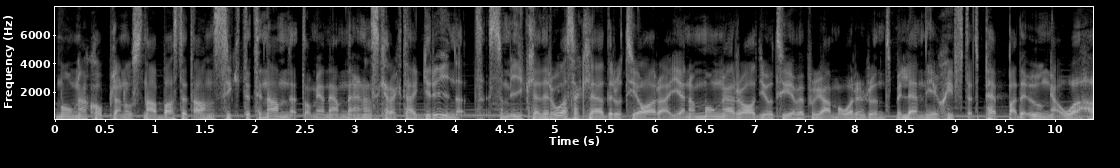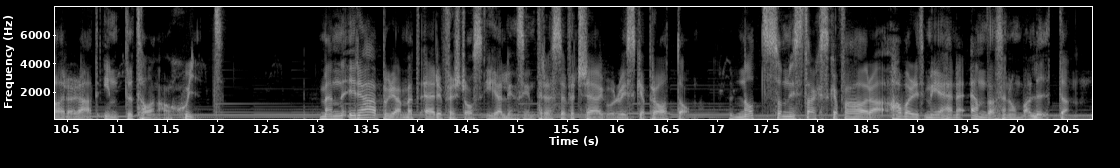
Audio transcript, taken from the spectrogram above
Många kopplar nog snabbast ett ansikte till namnet om jag nämner hennes karaktär Grynet, som iklädde rosa kläder och tiara genom många radio och tv-program åren runt millennieskiftet peppade unga åhörare att inte ta någon skit. Men i det här programmet är det förstås Elins intresse för trädgård vi ska prata om. Något som ni strax ska få höra har varit med henne ända sedan hon var liten.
